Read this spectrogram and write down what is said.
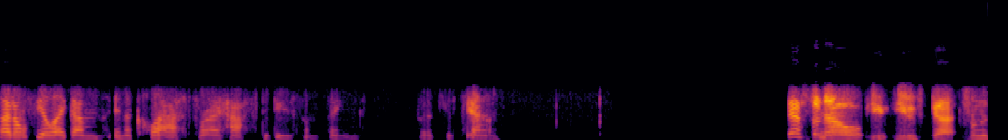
I don't feel like I'm in a class where I have to do something. So it's just yeah. fun. Yeah, so now you you've got from the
